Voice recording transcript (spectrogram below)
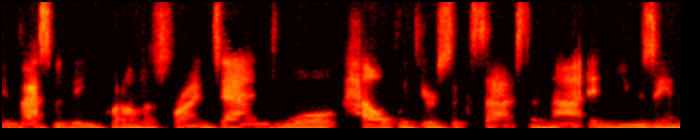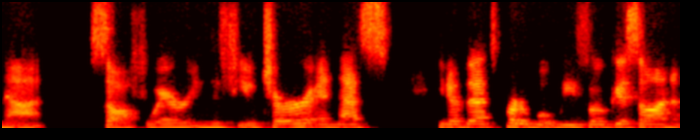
investment that you put on the front end will help with your success in that and using that software in the future and that's you know that's part of what we focus on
